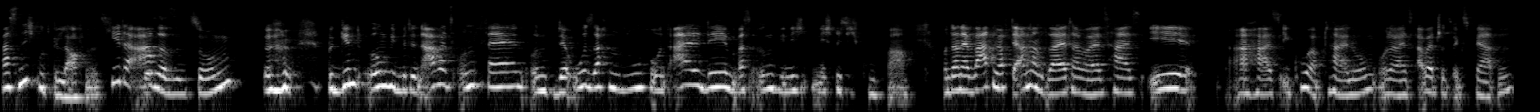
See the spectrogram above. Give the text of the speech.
was nicht gut gelaufen ist. Jede ASA-Sitzung beginnt irgendwie mit den Arbeitsunfällen und der Ursachensuche und all dem, was irgendwie nicht, nicht richtig gut war. Und dann erwarten wir auf der anderen Seite, weil als HSE, HSEQ-Abteilung oder als Arbeitsschutzexperten,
